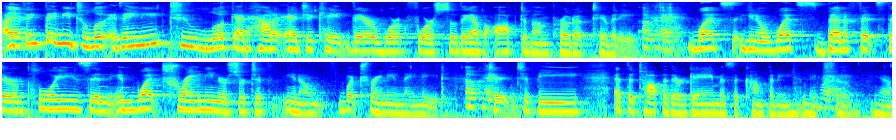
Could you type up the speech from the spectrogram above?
I and think they need to look they need to look at how to educate their workforce so they have optimum productivity. Okay. What's you know what's benefits their employees and in what training or certif you know what training they need okay. to, to be at the top of their game as a company and make right. sure yeah.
